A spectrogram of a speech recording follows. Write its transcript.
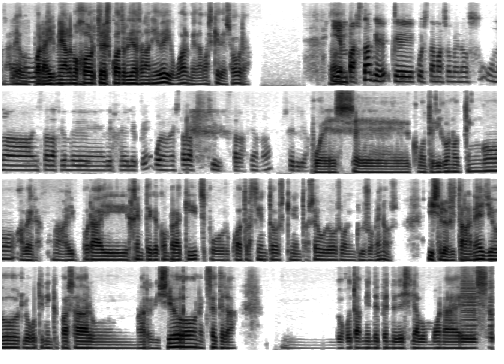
¿vale? O para irme a lo mejor 3, 4 días a la nieve, igual me da más que de sobra. ¿Y en pasta qué, cuesta más o menos una instalación de, GLP? Bueno, una instalación, sí, instalación, ¿no? Sería. Pues, eh, como te digo, no tengo... A ver, hay por ahí gente que compra kits por 400, 500 euros o incluso menos. Y se los instalan ellos, luego tienen que pasar una revisión, etcétera. Luego también depende de si la bombona es eh,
